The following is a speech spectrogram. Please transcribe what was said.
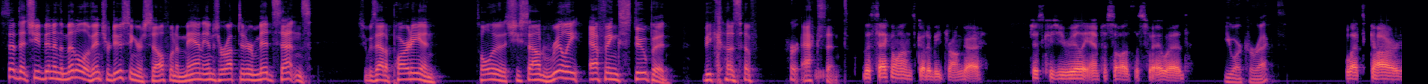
said that she'd been in the middle of introducing herself when a man interrupted her mid sentence. She was at a party and told her that she sounded really effing stupid because of her accent. The second one's got to be drongo, just because you really emphasize the swear word. You are correct. Let's go.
